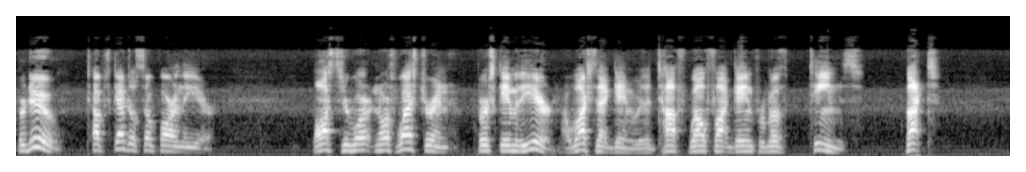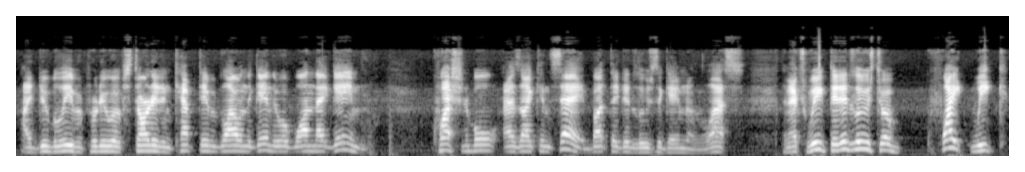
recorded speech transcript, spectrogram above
Purdue, tough schedule so far in the year. Lost to Northwestern, first game of the year. I watched that game. It was a tough, well fought game for both teams. But I do believe if Purdue would have started and kept David Blough in the game, they would have won that game questionable as I can say, but they did lose the game nonetheless. The next week, they did lose to a quite weak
